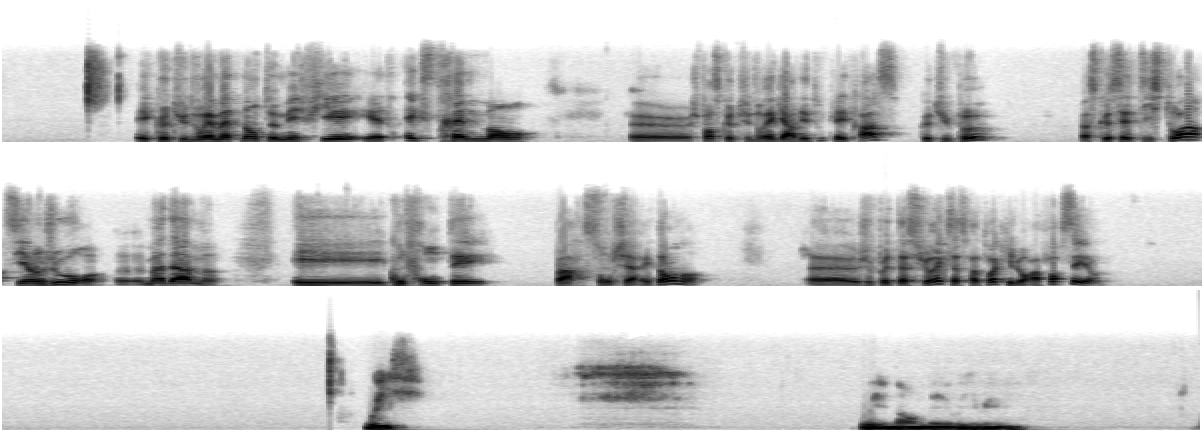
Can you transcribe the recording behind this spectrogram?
et que tu devrais maintenant te méfier et être extrêmement... euh, je pense que tu devrais garder toutes les traces que tu peux, parce que cette histoire, si un jour euh, Madame est confrontée par son cher et tendre, euh, je peux t'assurer que ça sera toi qui l'auras forcé. hein. Oui. Oui, non, mais oui, oui, oui.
